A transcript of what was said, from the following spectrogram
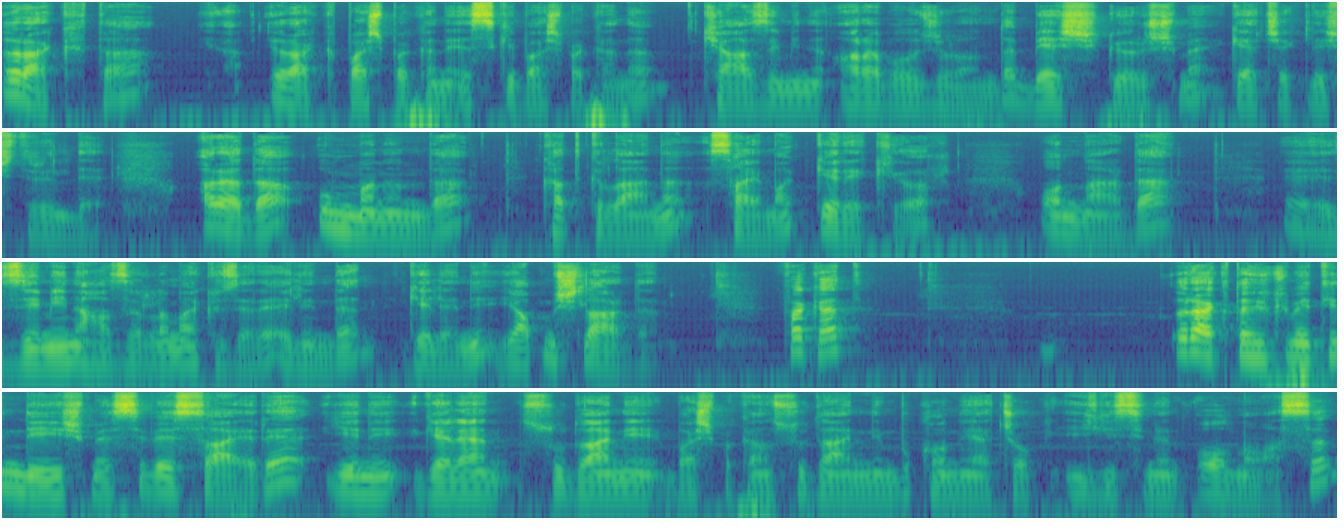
Irak'ta Irak Başbakanı, eski Başbakanı Kazimi'nin arabuluculuğunda 5 görüşme gerçekleştirildi. Arada Umman'ın da katkılarını saymak gerekiyor. Onlar da e, zemini hazırlamak üzere elinden geleni yapmışlardı. Fakat Irak'ta hükümetin değişmesi vesaire yeni gelen Sudani, Başbakan Sudani'nin bu konuya çok ilgisinin olmaması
